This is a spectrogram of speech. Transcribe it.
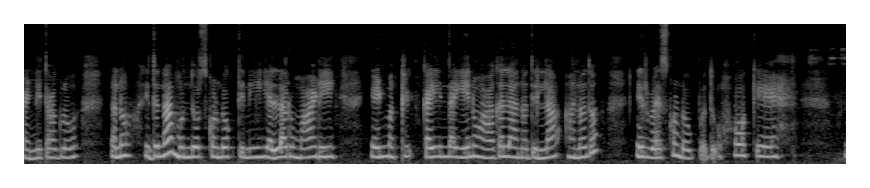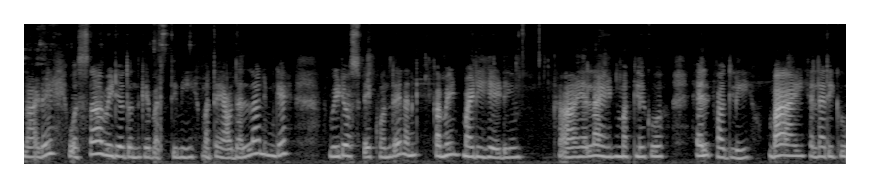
ಖಂಡಿತವಾಗ್ಲೂ ನಾನು ಇದನ್ನು ಮುಂದುವರ್ಸ್ಕೊಂಡು ಹೋಗ್ತೀನಿ, ಎಲ್ಲರೂ ಮಾಡಿ, ಹೆಣ್ಮಕ್ಳ ಕೈಯಿಂದ ಏನೂ ಆಗಲ್ಲ ಅನ್ನೋದಿಲ್ಲ ಅನ್ನೋದು ನಿರ್ವಹಿಸ್ಕೊಂಡು ಹೋಗ್ಬೋದು. ಓಕೆ. ನಾಳೆ ಹೊಸ ವೀಡಿಯೋದೊಂದಿಗೆ ಬರ್ತೀನಿ. ಮತ್ತು ಯಾವುದೆಲ್ಲ ನಿಮಗೆ ವೀಡಿಯೋಸ್ ಬೇಕು ಅಂದರೆ ನನಗೆ ಕಮೆಂಟ್ ಮಾಡಿ ಹೇಳಿ. ಎಲ್ಲ ಹೆಣ್ಮಕ್ಳಿಗೂ ಹೆಲ್ಪ್ ಆಗಲಿ. ಬಾಯ್ ಎಲ್ಲರಿಗೂ.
